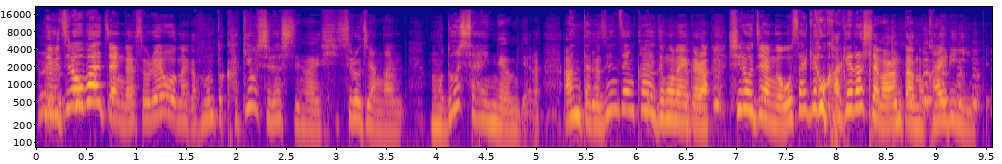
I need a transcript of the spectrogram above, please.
でうちのおばあちゃんがそれをなんかほんと賭けをしだしてないシロちゃんが「もうどうしたらいいんだよ」みたいな「あんたが全然帰ってこないからシロちゃんがお酒をかけ出したからあんたの帰りに」って。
